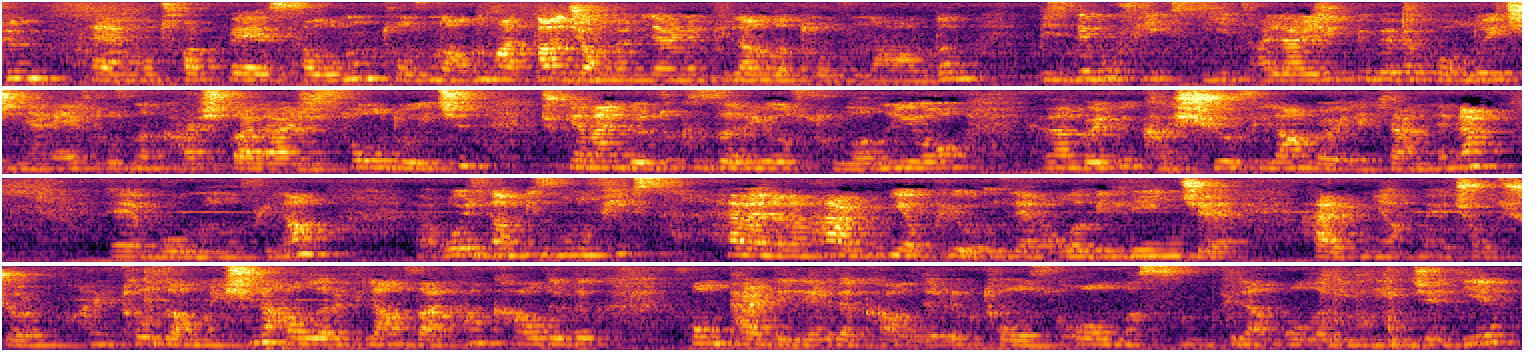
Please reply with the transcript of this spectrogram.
Tüm e, mutfak ve salonun tozunu aldım. Hatta cam önlerinin falan da tozunu aldım. Bizde bu fix Yiğit alerjik bir bebek olduğu için yani ev tozuna karşı da alerjisi olduğu için çünkü hemen gözü kızarıyor, sulanıyor, hemen böyle bir kaşıyor falan böyle kendine e, burnunu falan. E, o yüzden biz bunu fix hemen hemen her gün yapıyoruz. Yani olabildiğince her gün yapmaya çalışıyorum. Hani toz alma işini halıları falan zaten kaldırdık. Fon perdeleri de kaldırdık. Toz olmasın falan olabildiğince diye.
